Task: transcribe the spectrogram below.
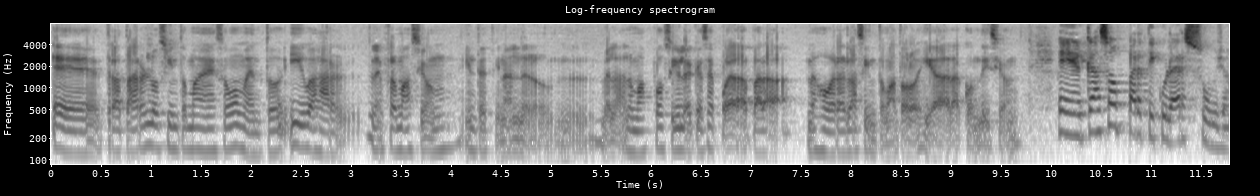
eh, tratar los síntomas en ese momento y bajar la inflamación intestinal de lo, lo, más posible que se pueda para mejorar la sintomatología de la condición. En el caso particular suyo,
